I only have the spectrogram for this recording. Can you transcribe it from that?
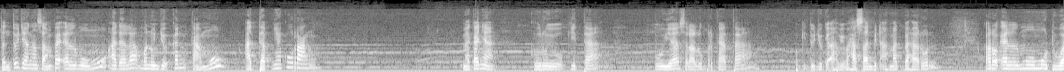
tentu jangan sampai ilmumu adalah menunjukkan kamu adabnya kurang. Makanya guru kita Buya selalu berkata begitu juga Habib Hasan bin Ahmad Baharun kalau ilmumu 2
